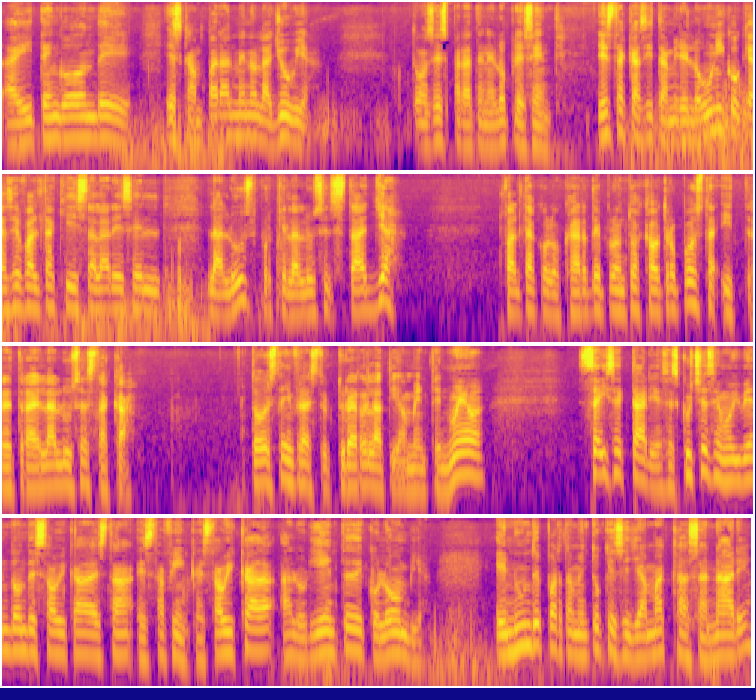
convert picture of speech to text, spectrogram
ahí tengo donde escampar al menos la lluvia. Entonces, para tenerlo presente. Esta casita, mire, lo único que hace falta aquí instalar es el, la luz, porque la luz está allá. Falta colocar de pronto acá otro posta y retraer la luz hasta acá. Toda esta infraestructura es relativamente nueva. 6 hectáreas. Escúchese muy bien dónde está ubicada esta, finca. Está ubicada al oriente de Colombia, en un departamento que se llama Casanare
